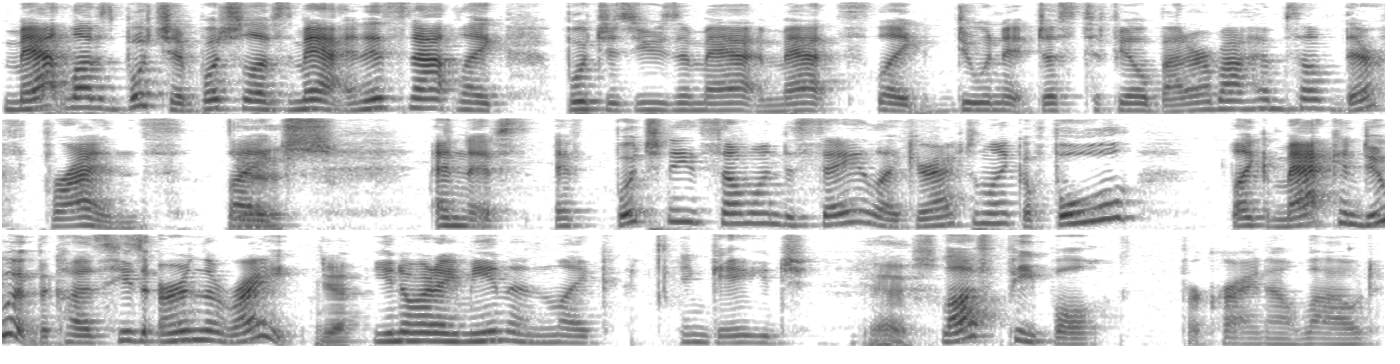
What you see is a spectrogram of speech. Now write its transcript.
Matt loves Butch and Butch loves Matt, and it's not like Butch is using Matt and Matt's like doing it just to feel better about himself. They're friends. Like yes. and if if Butch needs someone to say like you're acting like a fool, like Matt can do it because he's earned the right. Yeah. You know what I mean? And like engage. Yes. Love people for crying out loud.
